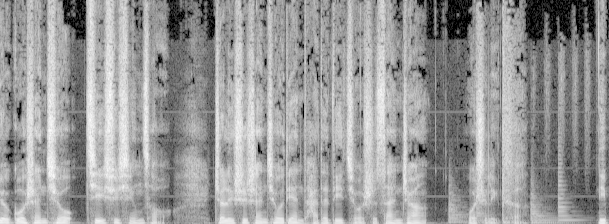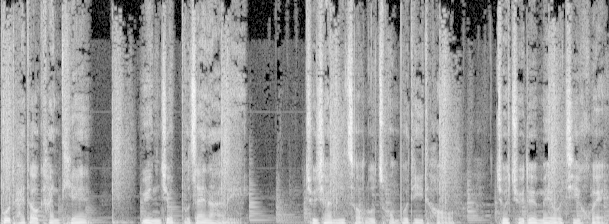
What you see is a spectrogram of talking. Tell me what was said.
越过山丘，继续行走。这里是山丘电台的第九十三章，我是李特。你不抬头看天，云就不在那里。就像你走路从不低头，就绝对没有机会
